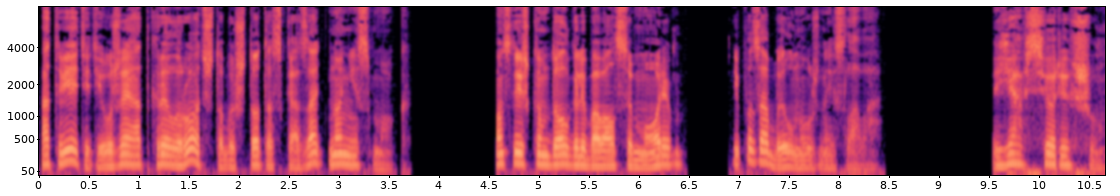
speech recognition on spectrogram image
ответить и уже открыл рот, чтобы что-то сказать, но не смог. Он слишком долго любовался морем и позабыл нужные слова. «Я все решу»,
